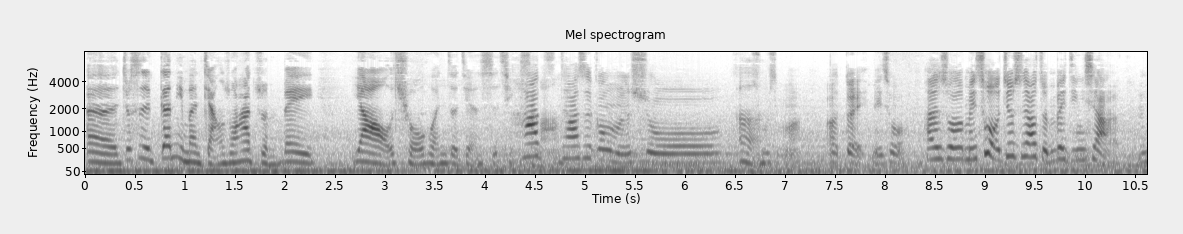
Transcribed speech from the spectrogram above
呃，就是跟你们讲说他准备要求婚这件事情。他他是跟我们说，嗯，说什么？呃，对，没错，他就说没错，就是要准备惊吓了。嗯，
